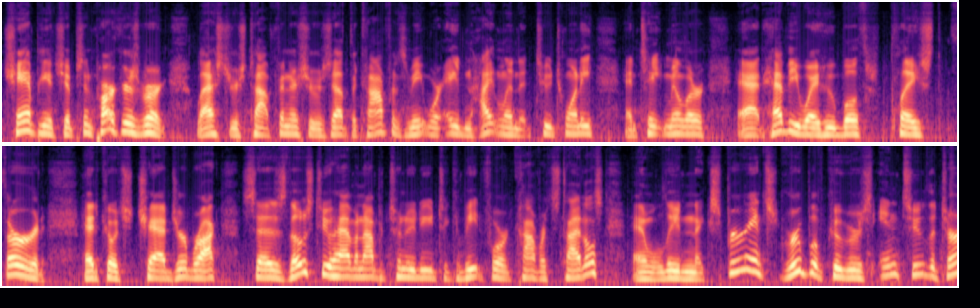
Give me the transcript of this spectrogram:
Championships in Parkersburg. Last year's top finishers at the conference meet were Aiden Heitland at 220 and Tate Miller at heavyweight, who both placed third. Head coach Chad Gerbrock says those two have an opportunity to compete for conference titles and will lead an experienced group of Cougars into the tournament.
